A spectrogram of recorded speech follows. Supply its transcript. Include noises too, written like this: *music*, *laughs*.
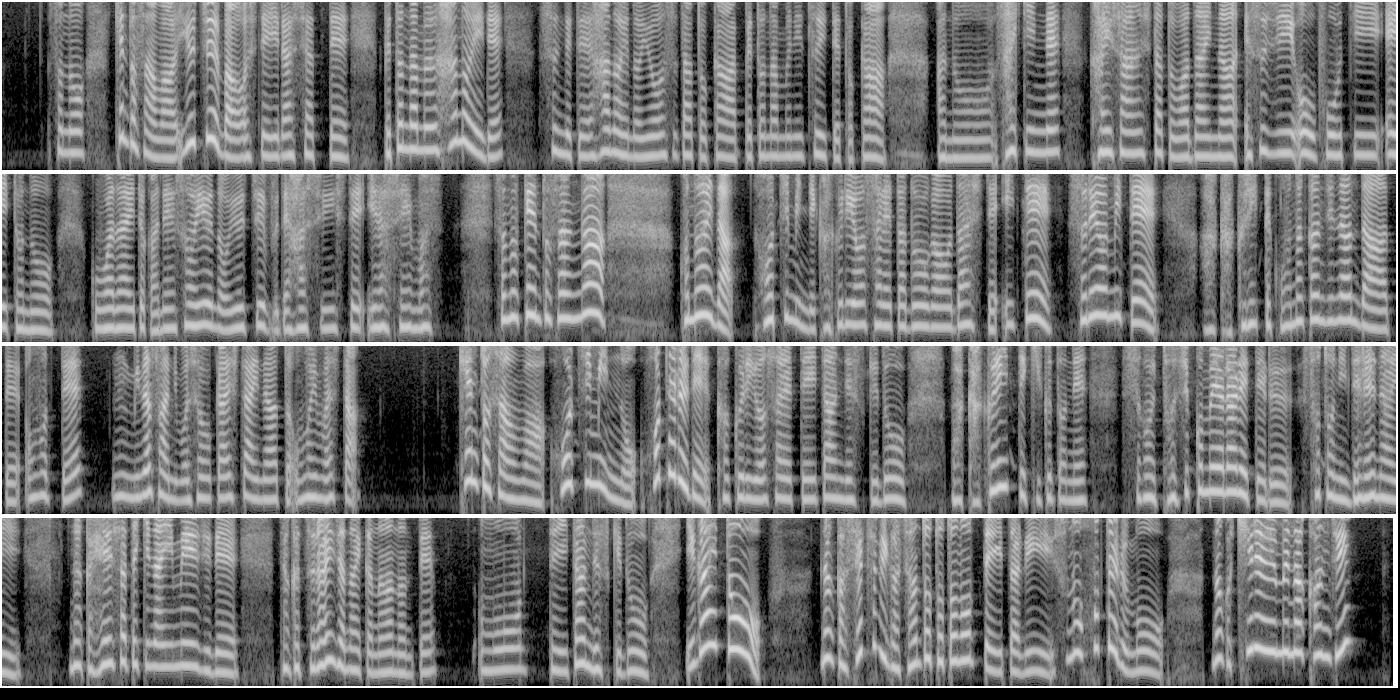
そのケントさんは YouTuber をしていらっしゃってベトナムハノイで住んでてハノイの様子だとかベトナムについてとかあの、最近ね解散したと話題な SGO48 のこ話題とかねそういうのを YouTube で発信していらっしゃいます。そのケントさんがこの間ホーチミンで隔離をされた動画を出していてそれを見てあ隔離ってこんな感じなんだって思って、うん、皆さんにも紹介したいなと思いました。ケントさんはホーチミンのホテルで隔離をされていたんですけど、まあ、隔離って聞くとねすごい閉じ込められてる外に出れないなんか閉鎖的なイメージでなんか辛いんじゃないかななんて思っていたんですけど意外となんか設備がちゃんと整っていたりそのホテルもなんか綺麗めな感じ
